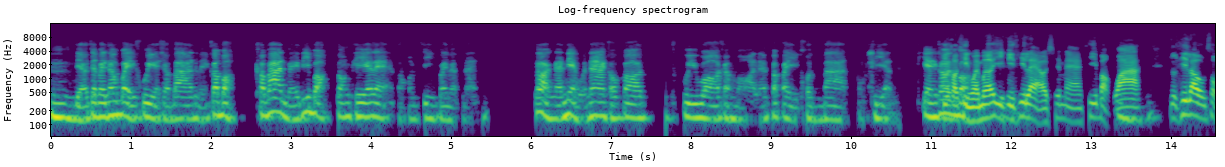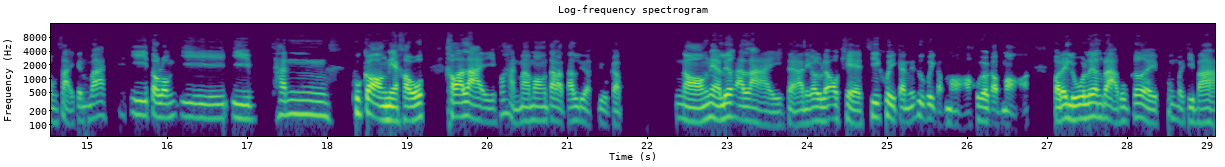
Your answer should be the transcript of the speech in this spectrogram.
อืม เดี๋ยวจะไปต้องไปคุยกับชาวบ้านเหมือนก็บอก ชาวบ้านเหมือนที่บอกลองเทแหละ บอกความจริงไปแบบนั้น ระหว่างนั้นเนี่ยหัวหน้าเขาก็คุยวอกับหมอแล้วก็ไปคนบ้านของเทียน เทียนก็ที่เขาบอกทิ้งไว้เมื่อ EP ที่แล้วใช่ไหมที่บอกว่าที่เราสงสัยกันว่า อีตกลงอีอีท่านผู้กองเนี่ยเขาเขาอะไรเขาหันมามองตาหลับตาเหลือกอยู่กับน้องเนี่ยเรื่องอะไร แต่อันนี้ก็รู้แล้วโอเค ที่คุยกันก็คือคุยกับหมอคุยกับหมอ พอได้รู้เรื่องราวปุ๊บก็เลยพุ่งไปที่บ้า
